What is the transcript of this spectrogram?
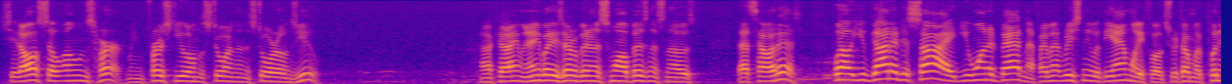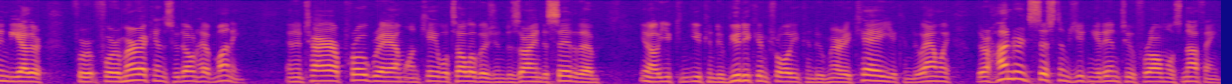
she also owns her. I mean, first you own the store and then the store owns you. Okay? I mean, anybody who's ever been in a small business knows that's how it is. Well, you've got to decide you want it bad enough. I met recently with the Amway folks. We are talking about putting together, for, for Americans who don't have money, an entire program on cable television designed to say to them, you know, you can, you can do BeautiControl, you can do Mary Kay, you can do Amway. There are 100 systems you can get into for almost nothing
